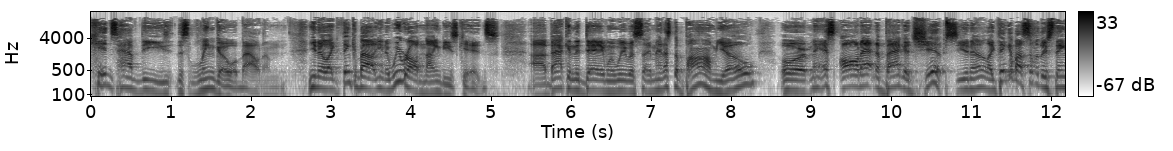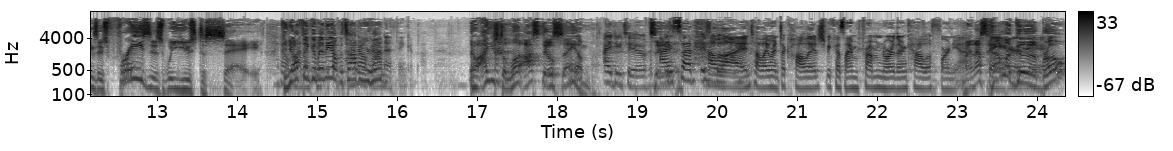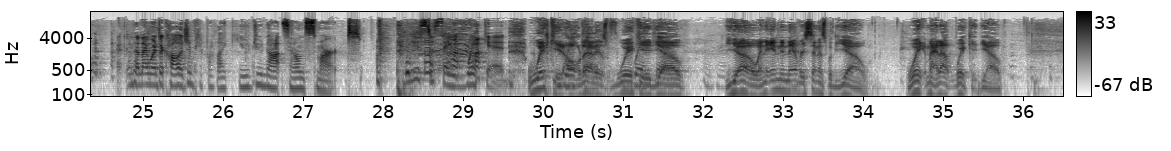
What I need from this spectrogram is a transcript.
kids have these this lingo about them. You know, like think about you know we were all '90s kids uh, back in the day when we would say, "Man, that's the bomb, yo," or "Man, that's all that in a bag of chips." You know, like think about some of those things, those phrases we used to say. Can y'all think of any off the top I of don't your want to head? think about that. No, I used to love. I still say them. I do too. See, I said hella bomb. until I went to college because I'm from Northern California. Man, that's Bay hella Area. good, bro. And then I went to college, and people are like, "You do not sound smart." We used to say wicked. Wicked. Oh, that is Wicked. is wicked, Wicked. yo. Yo, and ending every sentence with yo. Wait, man, that wicked, yo.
